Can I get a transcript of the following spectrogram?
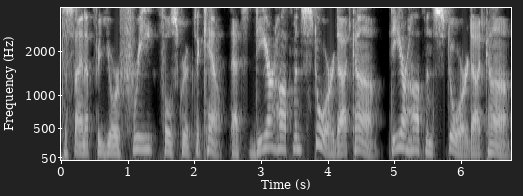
to sign up for your free FullScript account. That's drhoffmanstore.com. drhoffmanstore.com.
